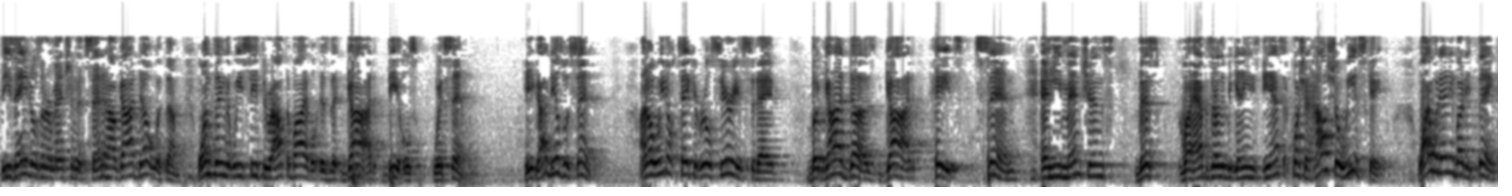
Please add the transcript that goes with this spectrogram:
these angels that are mentioned that sin and how God dealt with them. One thing that we see throughout the Bible is that God deals with sin. He, God deals with sin. I know we don't take it real serious today, but God does. God hates sin, and He mentions this what happens there in the beginning, he asks that question, how shall we escape? Why would anybody think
